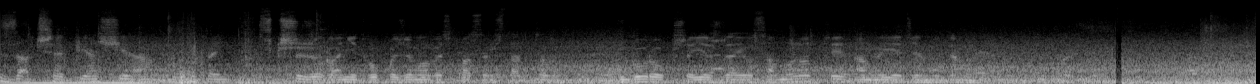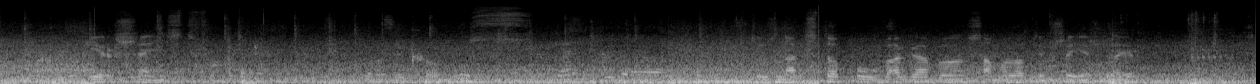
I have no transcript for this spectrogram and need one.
zaczepia się, a tutaj skrzyżowanie dwupoziomowe z pasem startowym. Górą przejeżdżają samoloty, a my jedziemy dalej. Pierwszeństwo. Kobus. Tu znak stopu, uwaga, bo samoloty przejeżdżają. Co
